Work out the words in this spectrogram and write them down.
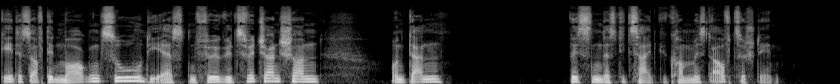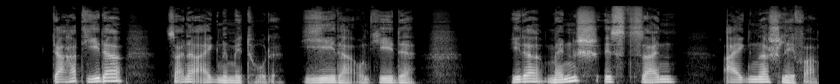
geht es auf den Morgen zu, die ersten Vögel zwitschern schon und dann wissen, dass die Zeit gekommen ist, aufzustehen. Da hat jeder seine eigene Methode. Jeder und jede. Jeder Mensch ist sein eigener Schläfer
